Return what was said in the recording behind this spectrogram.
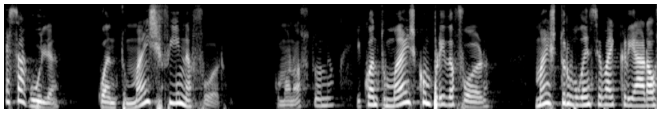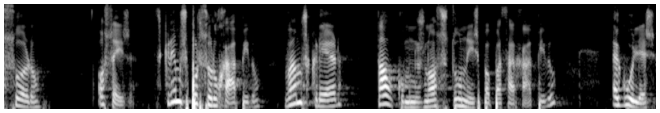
Essa agulha, quanto mais fina for, como o nosso túnel, e quanto mais comprida for, mais turbulência vai criar ao soro. Ou seja, se queremos pôr soro rápido, vamos querer, tal como nos nossos túneis para passar rápido, agulhas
